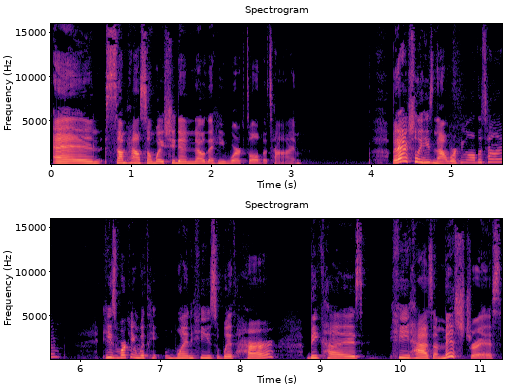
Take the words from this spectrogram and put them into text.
And somehow some way she didn't know that he worked all the time. But actually, he's not working all the time. He's working with when he's with her because he has a mistress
